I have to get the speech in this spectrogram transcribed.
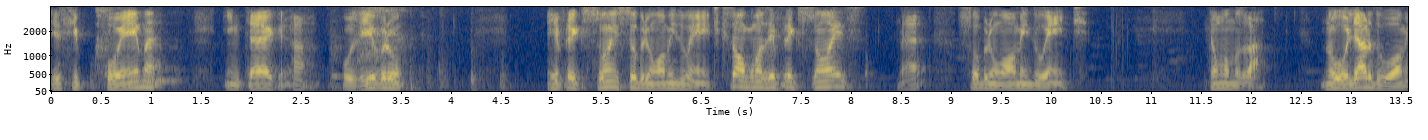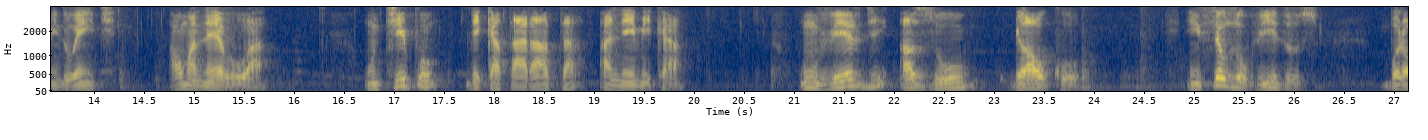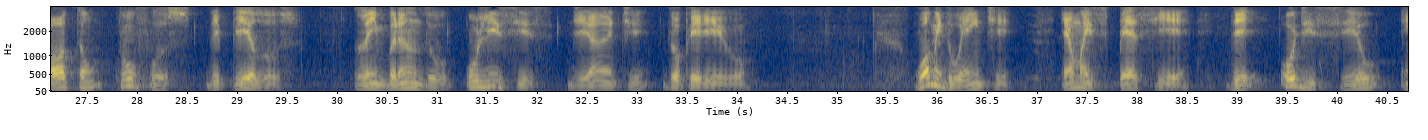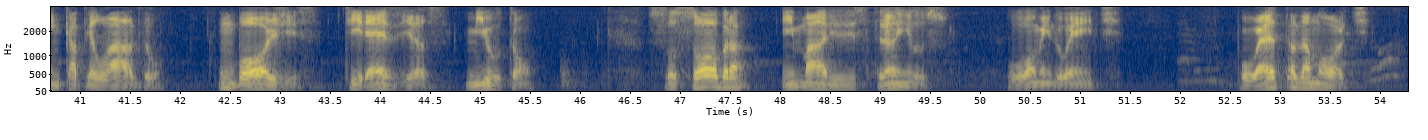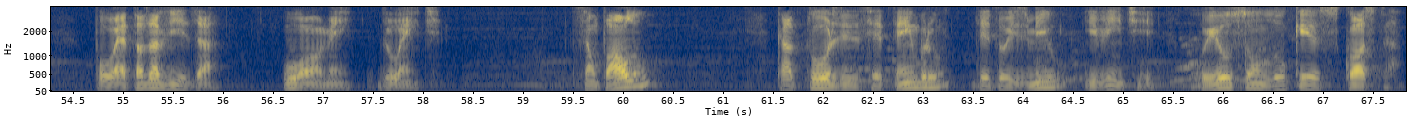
Esse poema integra o livro Reflexões sobre um Homem Doente, que são algumas reflexões né, sobre um homem doente. Então vamos lá. No olhar do homem doente há uma névoa, um tipo de catarata anêmica, um verde azul glauco. Em seus ouvidos brotam tufos de pelos, lembrando Ulisses diante do perigo. O homem doente é uma espécie de Odisseu encapelado, um Borges, Tiresias, Milton. Só sobra em mares estranhos o homem doente. Poeta da morte, poeta da vida, o homem doente. São Paulo, 14 de setembro de 2020. Wilson Lucas Costa.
